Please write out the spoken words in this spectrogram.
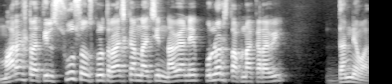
महाराष्ट्रातील सुसंस्कृत राजकारणाची नव्याने पुनर्स्थापना करावी. धन्यवाद.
